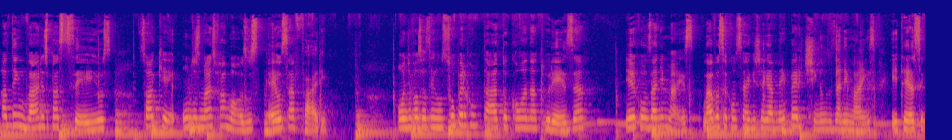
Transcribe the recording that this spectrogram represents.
Lá tem vários passeios, só que um dos mais famosos é o safari, onde você tem um super contato com a natureza e com os animais. Lá você consegue chegar bem pertinho dos animais e ter esse,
